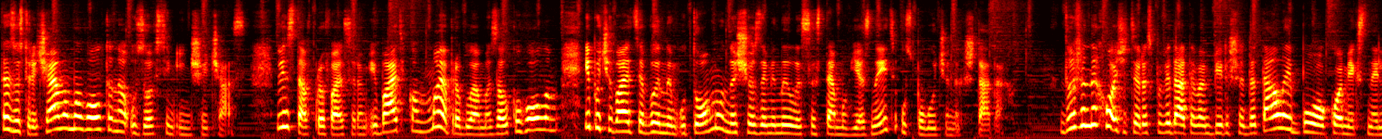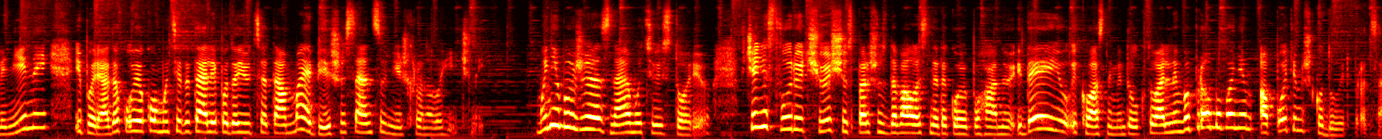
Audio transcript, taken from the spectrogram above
Та зустрічаємо ми Волтона у зовсім інший час. Він став професором і батьком, має проблеми з алкоголем і почувається винним у тому, на що замінили систему в'язниць у Сполучених Штатах. Дуже не хочеться розповідати вам більше деталей, бо комікс нелінійний, і порядок, у якому ці деталі подаються там, має більше сенсу, ніж хронологічний. Ми ніби вже знаємо цю історію. Вчені створюють щось, що спершу здавалось не такою поганою ідеєю і класним інтелектуальним випробуванням, а потім шкодують про це.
